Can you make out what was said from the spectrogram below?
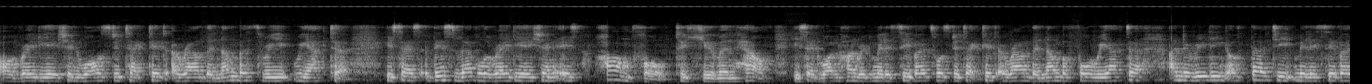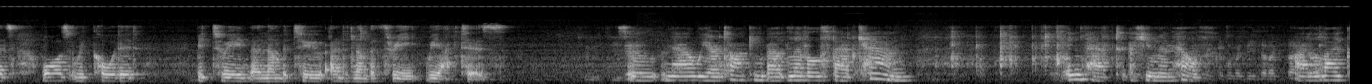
of radiation was detected around the number 3 reactor. He says this level of radiation is harmful to human health. He said 100 millisieverts was detected around the number 4 reactor and a reading of 30 millisieverts was recorded between the number 2 and number 3 reactors. So now we are talking about levels that can impact human health. I would like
